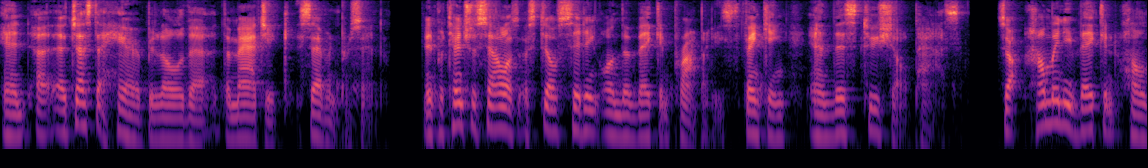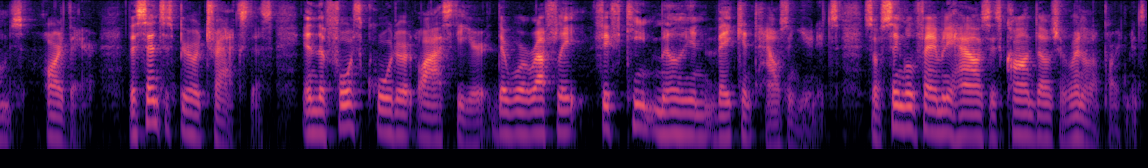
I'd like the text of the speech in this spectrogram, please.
and uh, uh, just a hair below the, the magic 7%. And potential sellers are still sitting on the vacant properties, thinking, and this too shall pass. So, how many vacant homes are there? The Census Bureau tracks this. In the fourth quarter last year, there were roughly 15 million vacant housing units. So, single family houses, condos, and rental apartments.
